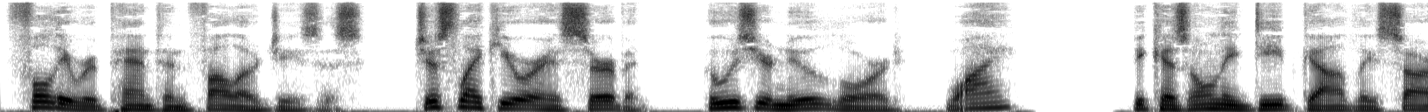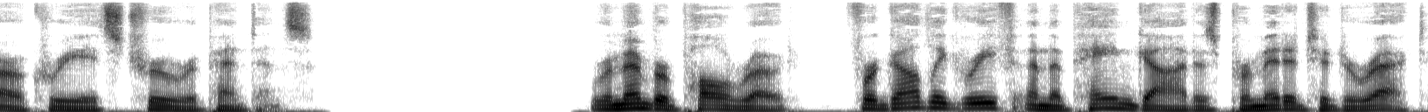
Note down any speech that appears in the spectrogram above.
Fully repent and follow Jesus, just like you are his servant, who is your new Lord. Why? Because only deep godly sorrow creates true repentance. Remember Paul wrote, For godly grief and the pain God is permitted to direct,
